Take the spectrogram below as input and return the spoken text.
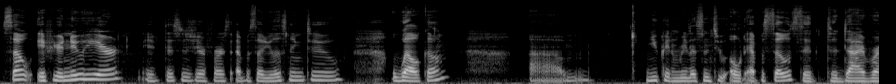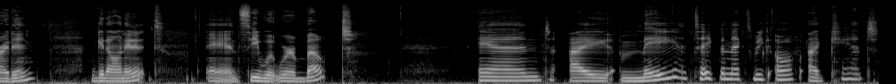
So, if you're new here, if this is your first episode you're listening to, welcome. Um, you can re listen to old episodes to, to dive right in, get on in it, and see what we're about. And I may take the next week off. I can't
